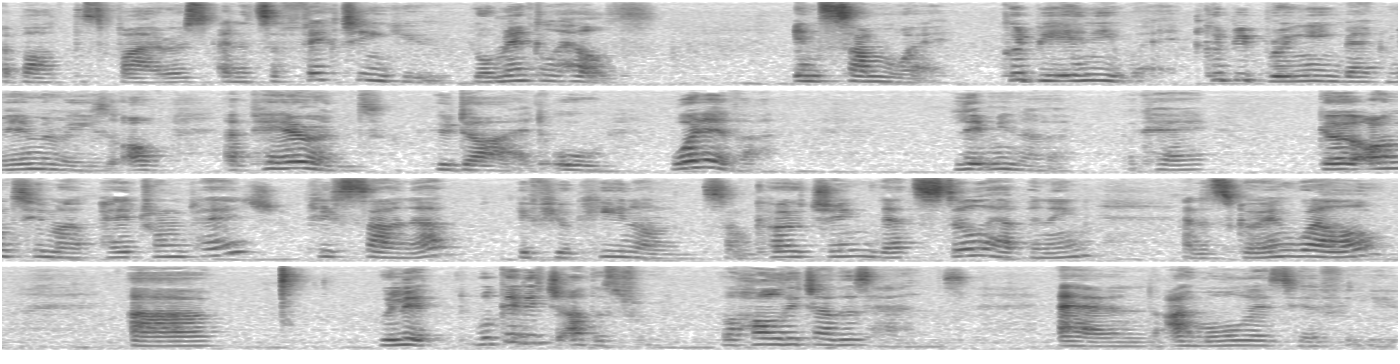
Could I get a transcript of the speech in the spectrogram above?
about this virus and it's affecting you, your mental health, in some way, could be any way, could be bringing back memories of a parent who died or whatever, let me know, okay? Go on to my Patreon page, please sign up if you're keen on some coaching, that's still happening and it's going well. Uh, we'll, let, we'll get each other through, we'll hold each other's hands and I'm always here for you.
